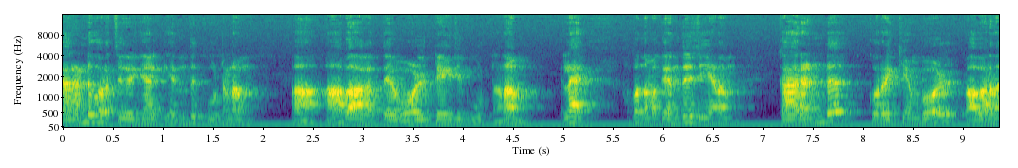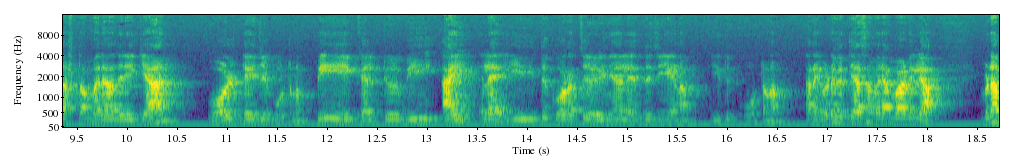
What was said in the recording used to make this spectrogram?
കറണ്ട് കുറച്ച് കഴിഞ്ഞാൽ എന്ത് കൂട്ടണം? ആ ആ ഭാഗത്തെ വോൾട്ടേജ് കൂട്ടണം അല്ലേ? അപ്പൊ നമുക്ക് എന്ത് ചെയ്യണം? കറണ്ട് കുറയ്ക്കുമ്പോൾ പവർ നഷ്ടം വരാതിരിക്കാൻ വോൾട്ടേജ് കൂട്ടണം. P equal to V I അല്ലെ? ഇത് കുറച്ച് കഴിഞ്ഞാൽ എന്ത് ചെയ്യണം? ഇത് കൂട്ടണം. കാരണം ഇവിടെ വ്യത്യാസം വരാൻ പാടില്ല. ഇവിടെ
